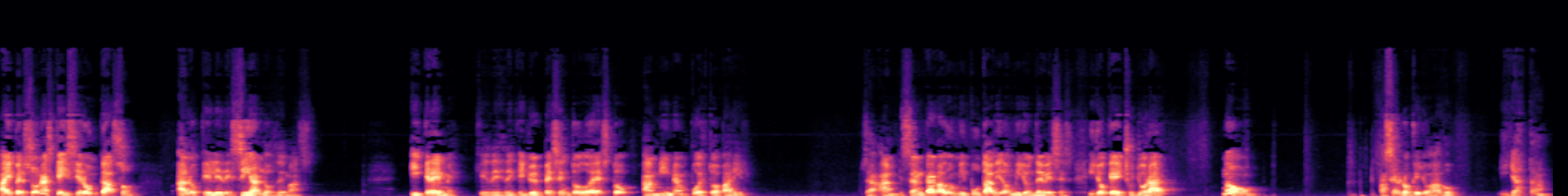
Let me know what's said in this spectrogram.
Hay personas que hicieron caso a lo que le decían los demás. Y créeme que desde que yo empecé en todo esto, a mí me han puesto a parir. O sea, se han cagado en mi puta vida un millón de veces. ¿Y yo qué he hecho? ¿Llorar? No. Hacer lo que yo hago. Y ya está.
